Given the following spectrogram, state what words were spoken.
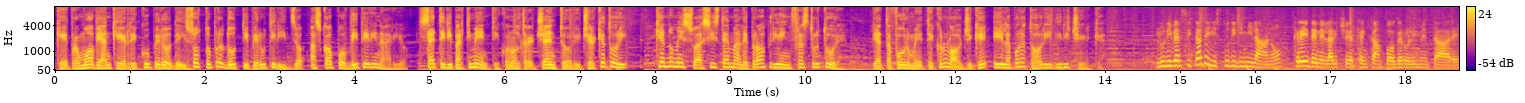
che promuove anche il recupero dei sottoprodotti per utilizzo a scopo veterinario. Sette dipartimenti con oltre 100 ricercatori che hanno messo a sistema le proprie infrastrutture, piattaforme tecnologiche e laboratori di ricerca. L'Università degli Studi di Milano crede nella ricerca in campo agroalimentare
